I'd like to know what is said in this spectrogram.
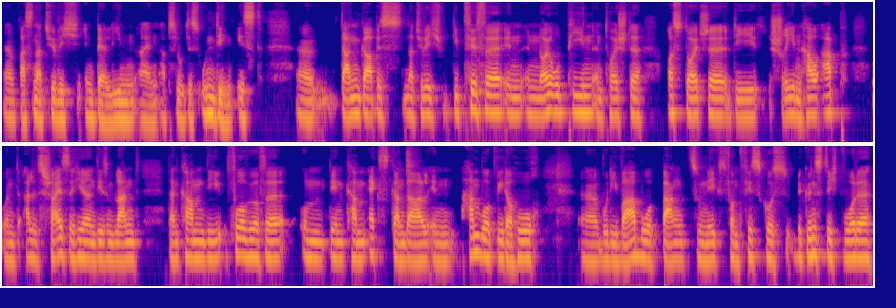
äh, was natürlich in Berlin ein absolutes Unding ist. Äh, dann gab es natürlich die Pfiffe in, in Neuruppin, enttäuschte Ostdeutsche, die schrien, hau ab und alles Scheiße hier in diesem Land. Dann kamen die Vorwürfe um den Cum-Ex-Skandal in Hamburg wieder hoch, äh, wo die Warburg Bank zunächst vom Fiskus begünstigt wurde,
